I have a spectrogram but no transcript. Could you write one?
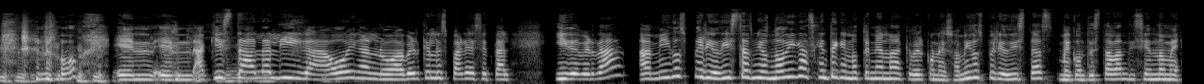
¿no? En, en, aquí está la liga, óiganlo, a ver qué les parece, tal. Y de verdad, amigos periodistas míos, no digas gente que no tenía nada que ver con eso, amigos periodistas me contestaban diciéndome,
